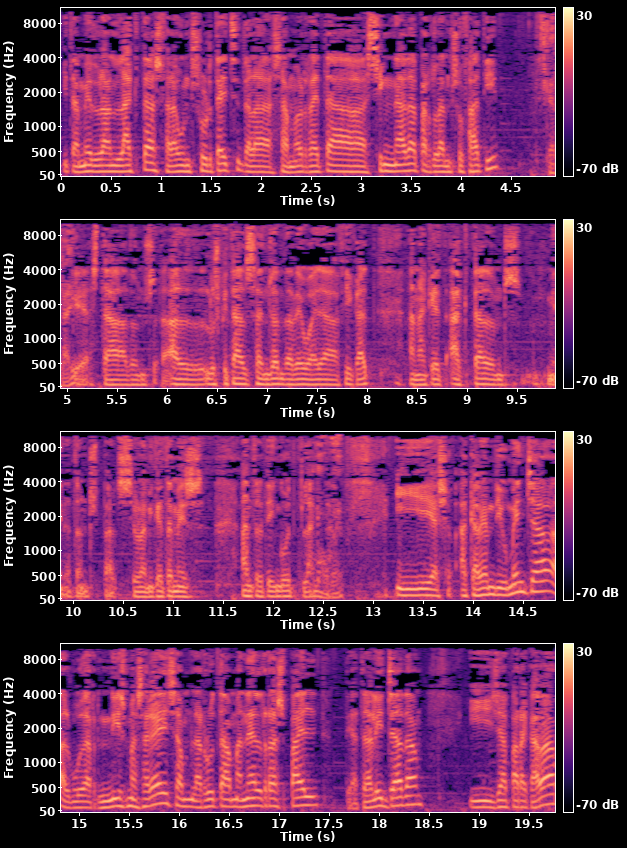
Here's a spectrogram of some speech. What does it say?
i també durant l'acte es farà un sorteig de la samarreta signada per l'Anso Fati Carai. que està doncs, a l'Hospital Sant Joan de Déu allà ficat en aquest acte doncs, mira, doncs, per ser una miqueta més entretingut l'acte i això, acabem diumenge el modernisme segueix amb la ruta Manel Raspall teatralitzada i ja per acabar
